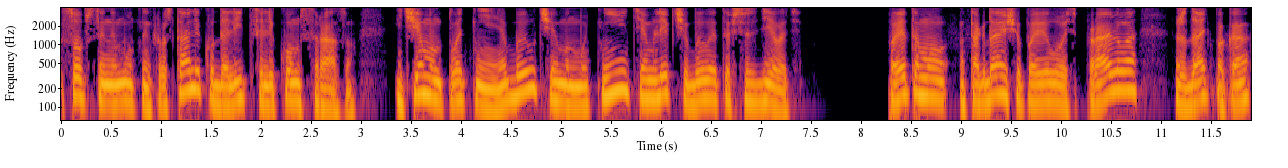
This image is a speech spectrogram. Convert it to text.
собственный мутный хрусталик удалить целиком сразу. И чем он плотнее был, чем он мутнее, тем легче было это все сделать. Поэтому тогда еще появилось правило ждать, пока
